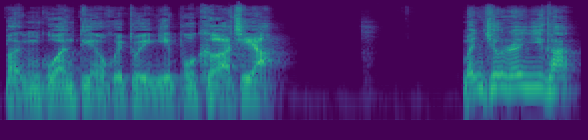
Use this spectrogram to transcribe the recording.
本官定会对你不客气啊。门清人一看，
